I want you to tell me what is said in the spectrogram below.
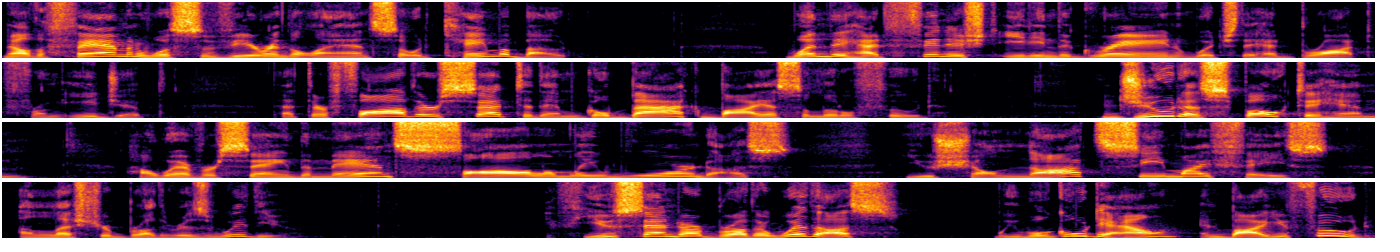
Now the famine was severe in the land, so it came about when they had finished eating the grain which they had brought from Egypt, that their father said to them, Go back, buy us a little food. Judah spoke to him, however, saying, The man solemnly warned us, You shall not see my face unless your brother is with you. If you send our brother with us, we will go down and buy you food.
